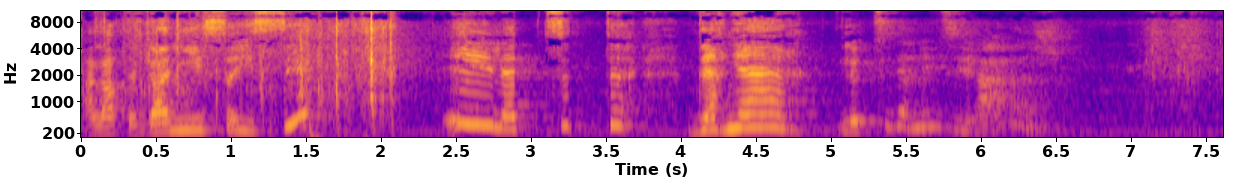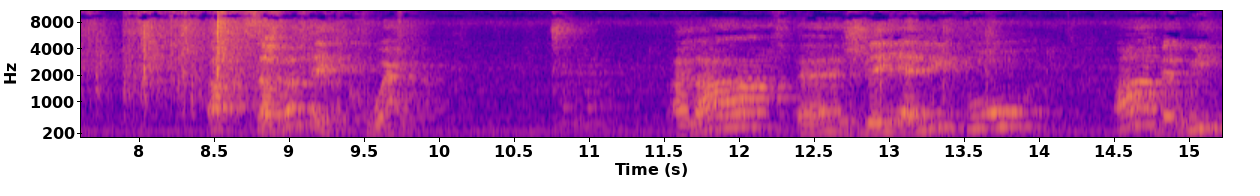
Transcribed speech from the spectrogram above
Alors, tu as gagné ça ici. Et la petite dernière, le petit dernier tirage. Ah, ça va être quoi? Alors, euh, je vais y aller pour... Ah, ben oui,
